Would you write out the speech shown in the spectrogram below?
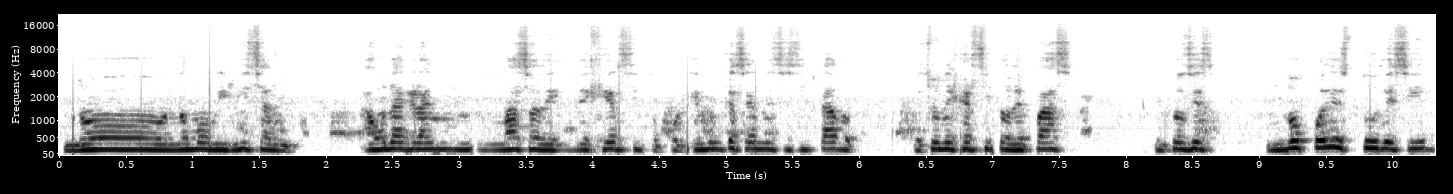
no, no movilizan a una gran masa de, de, ejército, porque nunca se ha necesitado. Es un ejército de paz. Entonces, no puedes tú decir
